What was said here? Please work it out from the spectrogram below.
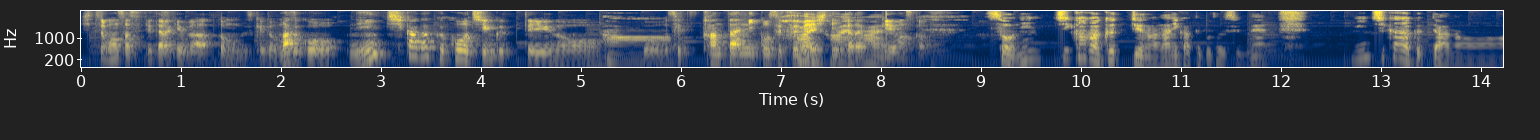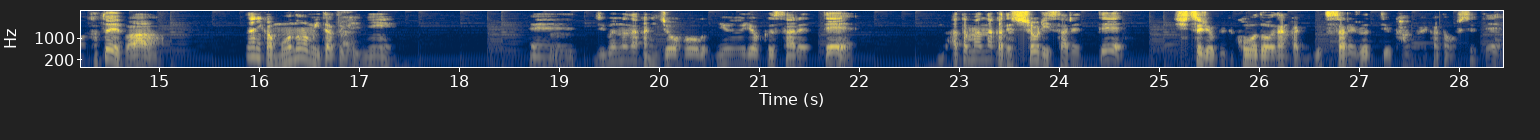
質問させていただければと思うんですけど、まずこう、認知科学コーチングっていうのを、こうせ簡単にこう説明していただけますか、そう、認知科学っていうのは何かってことですよね。認知科学ってあのー、例えば、何か物を見たときに、えーうん自分の中に情報入力されて、頭の中で処理されて、出力、行動なんかに移されるっていう考え方をしてて、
